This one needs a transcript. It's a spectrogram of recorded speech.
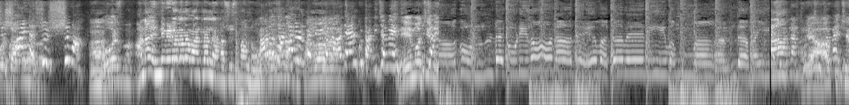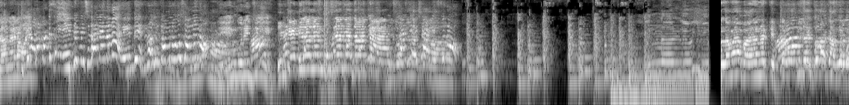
సుష్మా అంటే సుష్మా. ఆ. ఎన్ని వీడియోలలో మాట్లాడలే అన్న సుష్మా నువ్వు ఆ రోజు అలా కూడా పెట్టిండు. అదే అనుకుంటా నిజమే. ఏమొచ్చింది? అరే, ఆ పిచ్చిదానైనా ఆయన- ఏంటి పిచ్చిదానేనా ఏంటి ఎన్ని రోజులు కమ్మున కూర్చోలేను దేని గురించి? ఇంకెన్ని రోజులు అనిపిస్తుంది నా దాకా? అందమైన ఎట్లా రోజు అవుతుంది నాకు అందరూ?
